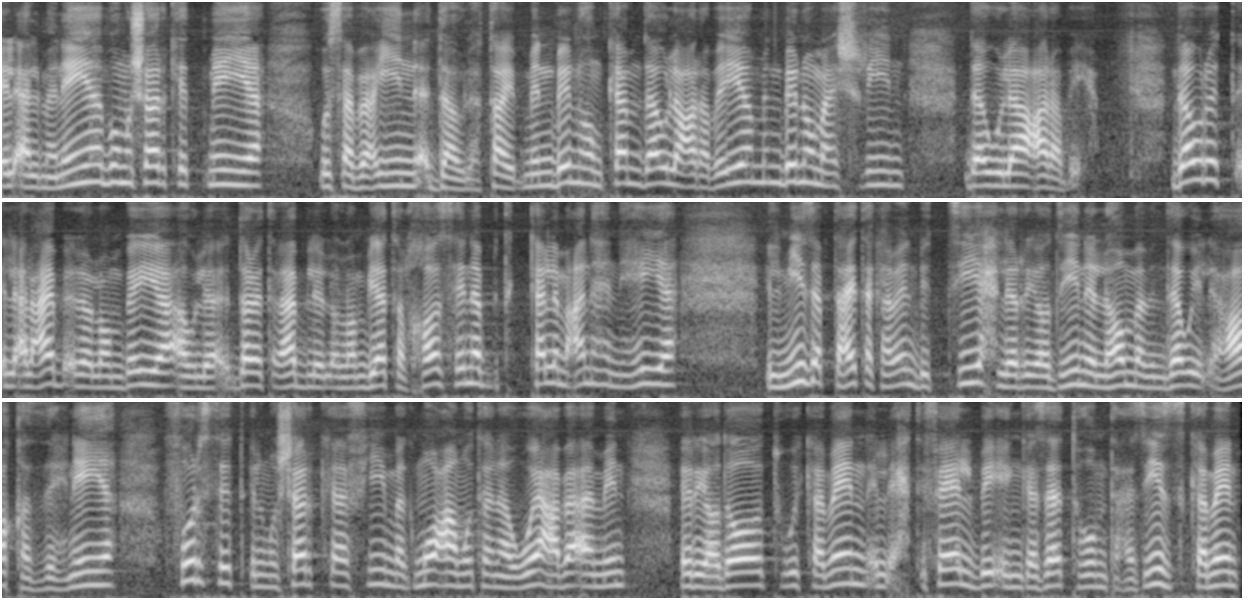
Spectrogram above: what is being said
الألمانية بمشاركة 170 دولة. طيب من بينهم كم دولة عربية؟ من بينهم 20 دولة عربية. دورة الألعاب الأولمبية أو دورة الألعاب للأولمبياد الخاص هنا بتتكلم عنها إن هي الميزة بتاعتها كمان بتتيح للرياضيين اللي هم من ذوي الإعاقة الذهنية فرصة المشاركة في مجموعة متنوعة بقى من الرياضات وكمان الاحتفال بإنجازاتهم. تعزيز كمان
